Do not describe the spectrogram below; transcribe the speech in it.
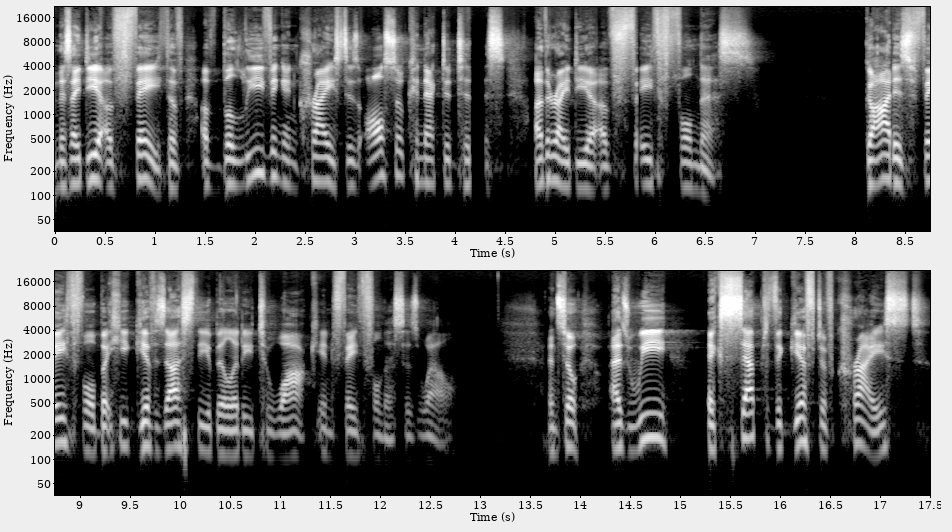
And this idea of faith, of, of believing in Christ, is also connected to this other idea of faithfulness. God is faithful, but he gives us the ability to walk in faithfulness as well. And so, as we accept the gift of Christ,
